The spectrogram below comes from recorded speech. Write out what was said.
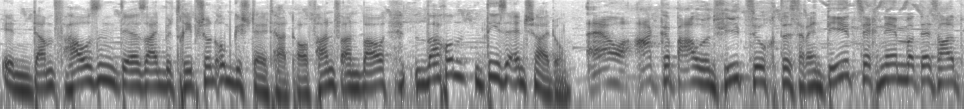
in Dampfhausen, der seinen Betrieb schon umgestellt hat auf Hanfanbau. Warum diese Entscheidung? Ja, Ackerbau und Viehzucht, das rentiert sich nicht mehr. Deshalb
